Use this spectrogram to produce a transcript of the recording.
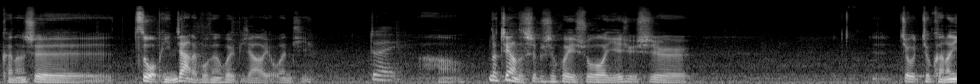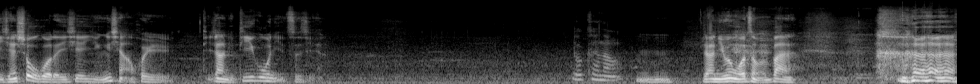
可能是自我评价的部分会比较有问题。对。啊，那这样子是不是会说，也许是，就就可能以前受过的一些影响，会让你低估你自己？有可能。嗯，然后你问我怎么办？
